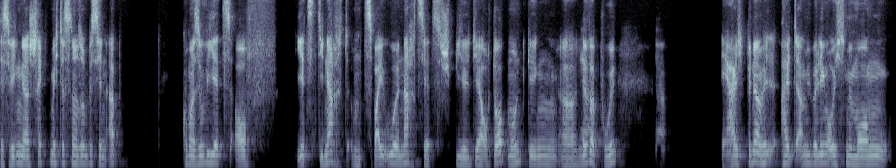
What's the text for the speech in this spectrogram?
deswegen, da schreckt mich das noch so ein bisschen ab. Guck mal, so wie jetzt auf jetzt die Nacht, um zwei Uhr nachts jetzt spielt ja auch Dortmund gegen äh, Liverpool. Ja. Ja, ich bin aber halt am überlegen, ob ich es mir morgen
